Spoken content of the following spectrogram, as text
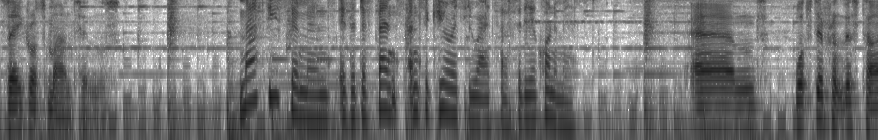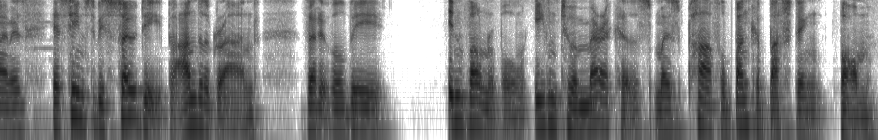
Zagros Mountains. Matthew Symonds is a defense and security writer for The Economist. And what's different this time is it seems to be so deep under the ground that it will be invulnerable even to America's most powerful bunker busting bomb.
